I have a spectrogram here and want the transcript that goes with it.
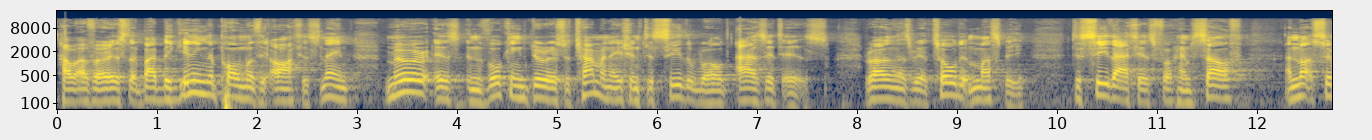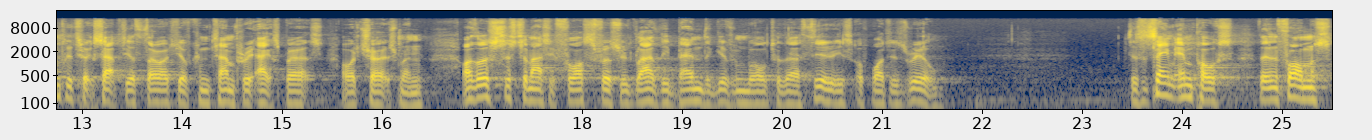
however, is that by beginning the poem with the artist's name, Moore is invoking Dürer's determination to see the world as it is, rather than as we are told it must be, to see that is for himself and not simply to accept the authority of contemporary experts or churchmen or those systematic philosophers who gladly bend the given world to their theories of what is real. It's the same impulse that informs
